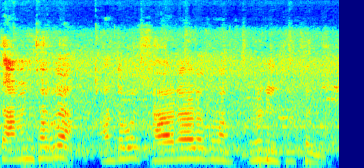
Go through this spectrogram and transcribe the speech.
চাউমিন থাকলে আর তোমার খাওয়া দাওয়াটা তোমার রুটিন ঠিক থাকবে।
